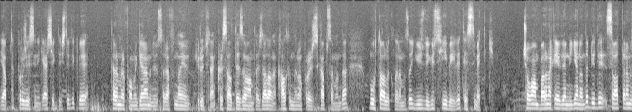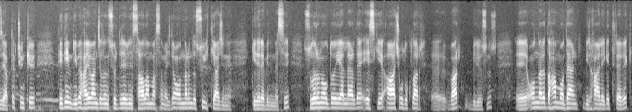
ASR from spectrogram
yaptık. Projesini gerçekleştirdik ve Tarım Reformu Genel Müdürlüğü tarafından yürütülen kırsal dezavantajlı alanı kalkındırma projesi kapsamında muhtarlıklarımızı %100 hibe ile teslim ettik çoban barınak evlerinin yanında bir de sıvatlarımızı yaptık. Çünkü dediğim gibi hayvancılığın sürdürülebilirliğinin sağlanması amacıyla onların da su ihtiyacını giderebilmesi. Suların olduğu yerlerde eski ağaç oluklar e, var biliyorsunuz. E, onları daha modern bir hale getirerek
